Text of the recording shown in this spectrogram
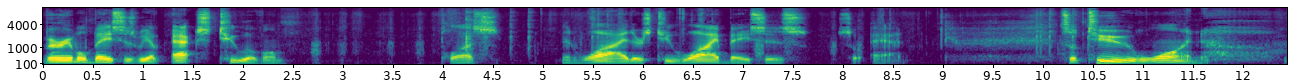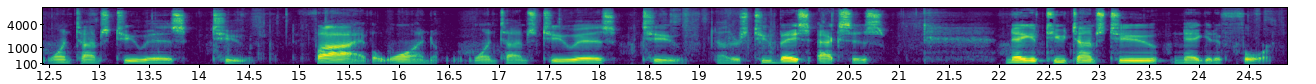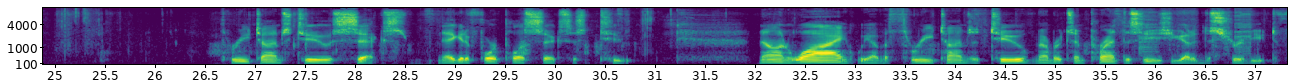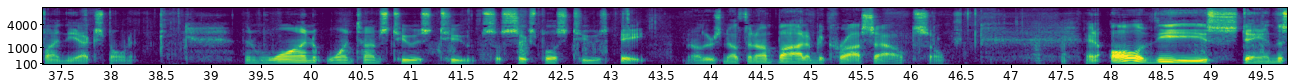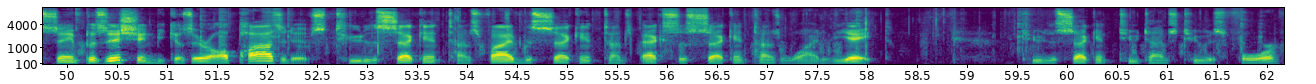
Variable bases, we have x, two of them, plus, then y, there's two y bases, so add. So 2, 1. 1 times 2 is 2. 5, 1. 1 times 2 is 2. Now there's two base x's. Negative 2 times 2, negative 4. 3 times 2, 6. Negative 4 plus 6 is 2. Now on y, we have a 3 times a 2. Remember, it's in parentheses. you got to distribute to find the exponent. Then 1, 1 times 2 is 2. So 6 plus 2 is 8. Now there's nothing on bottom to cross out, so and all of these stay in the same position because they're all positives. 2 to the second times 5 to the second times x to the second times y to the eighth. 2 to the second, 2 times 2 is 4.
